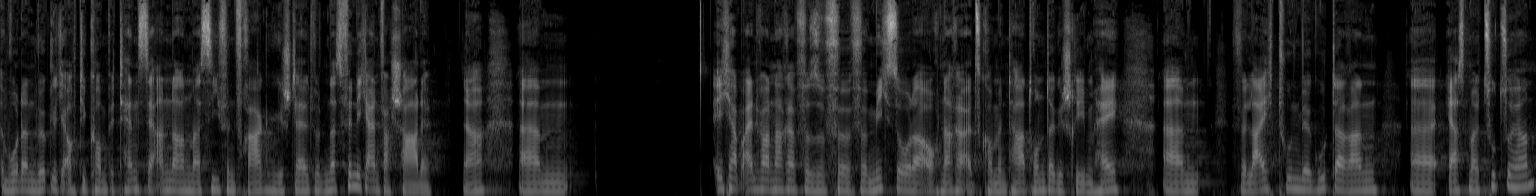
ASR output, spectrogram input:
wo dann wirklich auch die Kompetenz der anderen massiv in Frage gestellt wird. Und das finde ich einfach schade. Ja, ähm, ich habe einfach nachher für, so, für, für mich so oder auch nachher als Kommentar drunter geschrieben, hey, ähm, vielleicht tun wir gut daran, äh, erstmal zuzuhören,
